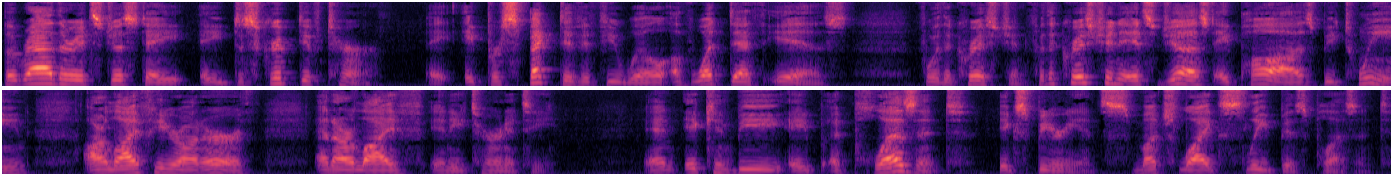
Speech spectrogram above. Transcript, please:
but rather it's just a, a descriptive term, a, a perspective, if you will, of what death is for the Christian. For the Christian, it's just a pause between our life here on earth and our life in eternity. And it can be a, a pleasant experience, much like sleep is pleasant.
